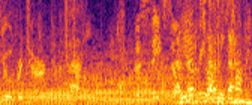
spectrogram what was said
You have returned to the battle. The safe zone airdrop is coming.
